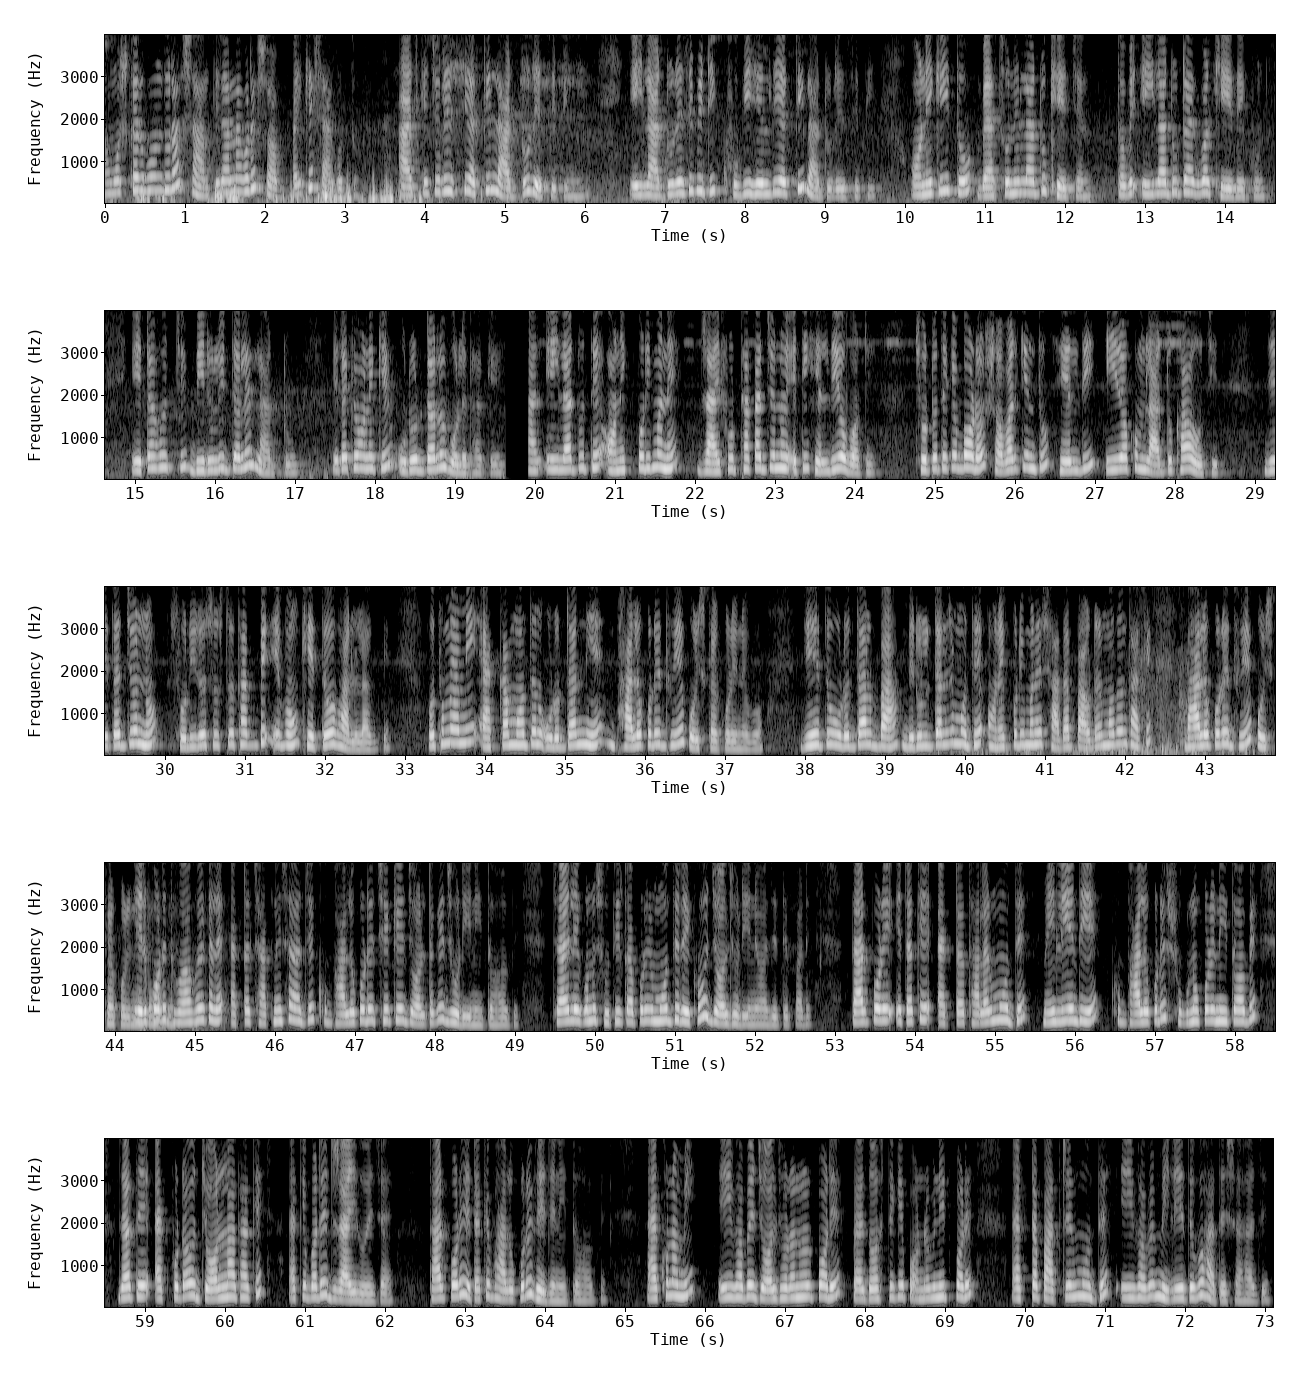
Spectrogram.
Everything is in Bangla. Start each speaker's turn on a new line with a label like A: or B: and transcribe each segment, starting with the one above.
A: নমস্কার বন্ধুরা, শান্তি রান্নাঘরে সবাইকে স্বাগত। আজকে চলে এসেছি একটি লাড্ডু রেসিপি নিয়ে। এই লাড্ডু রেসিপিটি খুবই হেলদি একটি লাড্ডু রেসিপি অনেকেই তো বেসনের লাড্ডু খেয়েছেন, তবে এই লাড্ডুটা একবার খেয়ে দেখুন। এটা হচ্ছে বিরুলির ডালের লাড্ডু। এটাকে অনেকে উড়োর ডালও বলে থাকে। আর এই লাড্ডুতে অনেক পরিমাণে ড্রাই ফ্রুট থাকার জন্য এটি হেলদিও বটে। ছোট থেকে বড় সবার কিন্তু হেলদি এই রকম লাড্ডু খাওয়া উচিত। যেটার জন্য শরীরও সুস্থ থাকবে এবং খেতেও ভালো লাগবে। প্রথমে আমি এক কাপ মতন উড়োর ডাল নিয়ে ভালো করে ধুয়ে পরিষ্কার করে নেব। যেহেতু উড়োর ডাল বা বেরুল ডালের মধ্যে অনেক পরিমাণে সাদা পাউডার মতন থাকে ভালো করে ধুয়ে পরিষ্কার করে নিতে এরপরে ধোয়া হয়ে গেলে একটা ছাঁকনির সাহায্যে খুব ভালো করে ছেঁকে জলটাকে ঝরিয়ে নিতে হবে। চাইলে কোনো সুতির কাপড়ের মধ্যে রেখেও জল ঝরিয়ে নেওয়া যেতে পারে। তারপরে এটাকে একটা থালার মধ্যে মিলিয়ে দিয়ে খুব ভালো করে শুকনো করে নিতে হবে যাতে এক ফোঁটাও জল না থাকে, একেবারে ড্রাই হয়ে যায়। তারপরে এটাকে ভালো করে ভেজে নিতে হবে। এখন আমি এইভাবে জল ঝরানোর পরে, প্রায় দশ থেকে পনেরো মিনিট পরে একটা পাত্রের মধ্যে এইভাবে মিলিয়ে দেবো হাতের সাহায্যে।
